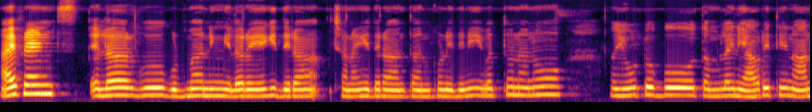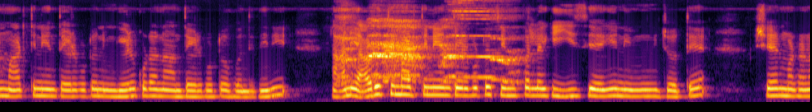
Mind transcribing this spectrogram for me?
ಹಾಯ್ ಫ್ರೆಂಡ್ಸ್ ಎಲ್ಲರಿಗೂ ಗುಡ್ ಮಾರ್ನಿಂಗ್ ಎಲ್ಲರೂ ಹೇಗಿದ್ದೀರಾ? ಚೆನ್ನಾಗಿದ್ದೀರಾ ಅಂತ ಅಂದ್ಕೊಂಡಿದ್ದೀನಿ ಇವತ್ತು ನಾನು ಯೂಟ್ಯೂಬು ತಮ್ಲೈನ್ ಯಾವ ರೀತಿ ನಾನು ಮಾಡ್ತೀನಿ ಅಂತ ಹೇಳ್ಬಿಟ್ಟು ನಿಮ್ಗೆ ಹೇಳ್ಕೊಡೋಣ ಅಂತ ಹೇಳ್ಬಿಟ್ಟು ಬಂದಿದ್ದೀನಿ. ನಾನು ಯಾವ ರೀತಿ ಮಾಡ್ತೀನಿ ಅಂತ ಹೇಳ್ಬಿಟ್ಟು ಸಿಂಪಲ್ಲಾಗಿ ಈಸಿಯಾಗಿ ನಿಮ್ಮ ಜೊತೆ ಶೇರ್ ಮಾಡೋಣ,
